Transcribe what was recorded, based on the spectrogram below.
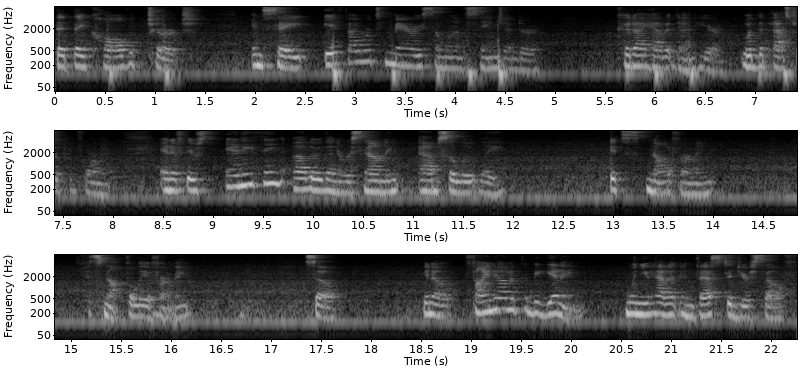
that they call the church and say, if I were to marry someone of the same gender, could I have it done here? Would the pastor perform it? And if there's anything other than a resounding absolutely, it's not affirming. It's not fully affirming. So, you know, find out at the beginning when you haven't invested yourself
